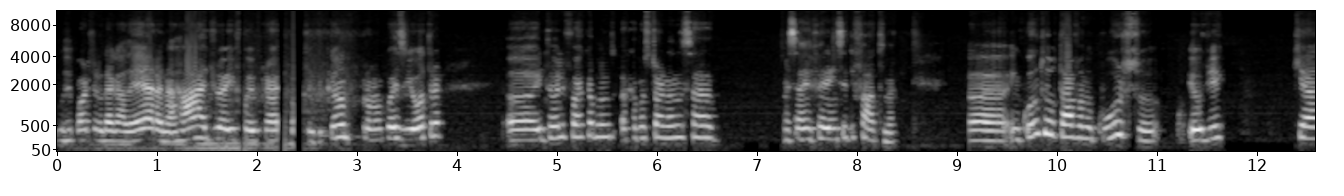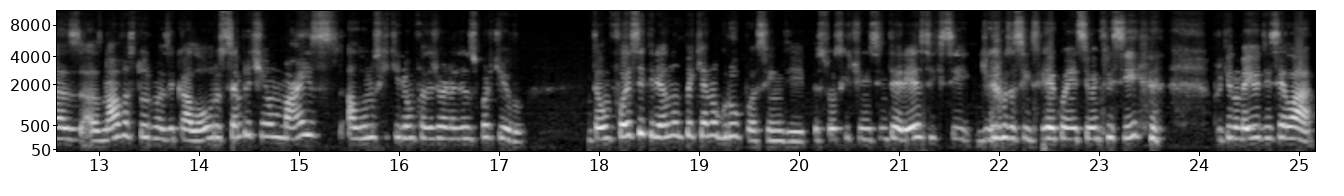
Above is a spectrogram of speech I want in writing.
o repórter da galera na rádio, aí foi para de campo, para uma coisa e outra. Uh, então ele foi acabando, acabou se tornando essa, essa referência de fato, né? Uh, enquanto eu estava no curso, eu via que as, as novas turmas de calouros sempre tinham mais alunos que queriam fazer jornalismo esportivo. Então foi se criando um pequeno grupo assim de pessoas que tinham esse interesse, que se, digamos assim, se reconheciam entre si, porque no meio de, sei lá,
